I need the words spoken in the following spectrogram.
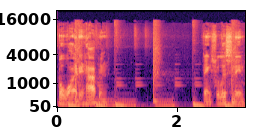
But Why Did It Happen? Thanks for listening.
